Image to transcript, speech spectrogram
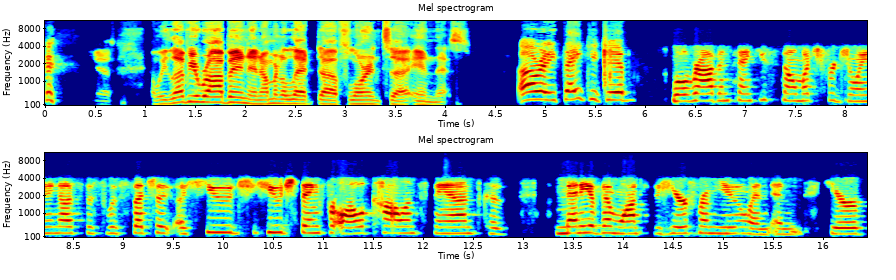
yes and we love you robin and i'm going to let uh, florence uh, end this Alrighty, thank you, Jim. Well, Robin, thank you so much for joining us. This was such a, a huge, huge thing for all of Colin's fans because many of them wanted to hear from you and, and hear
